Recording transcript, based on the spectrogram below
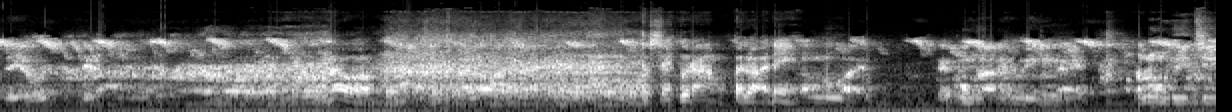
Ya. Kenapa? Terus saya kurang kalau aneh. telung biji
